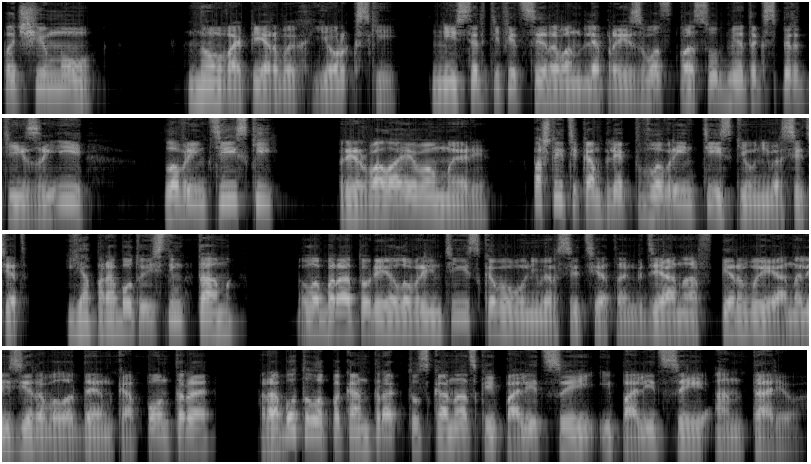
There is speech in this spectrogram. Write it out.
«Почему?» «Ну, во-первых, Йоркский не сертифицирован для производства судмедэкспертизы и...» «Лаврентийский?» — прервала его Мэри. «Пошлите комплект в Лаврентийский университет. Я поработаю с ним там». Лаборатория Лаврентийского университета, где она впервые анализировала ДНК Понтера, работала по контракту с канадской полицией и полицией Онтарио.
